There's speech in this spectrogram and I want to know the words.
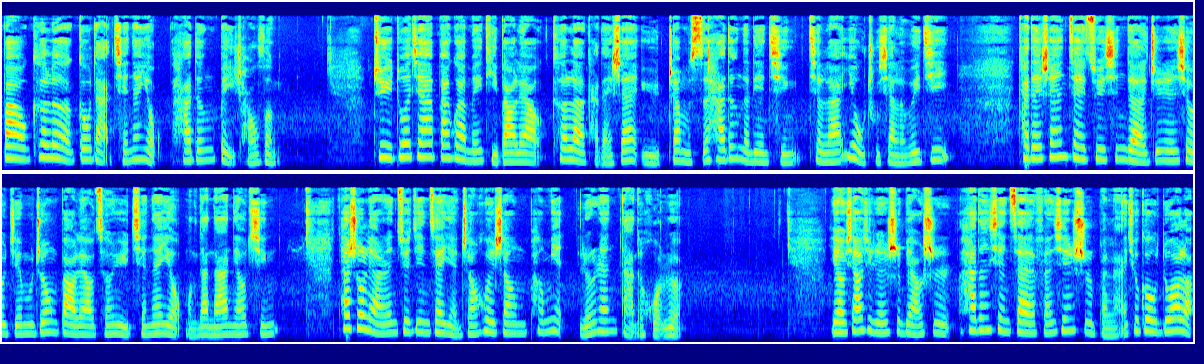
报科勒勾搭前男友哈登被嘲讽。据多家八卦媒体爆料，科勒卡戴珊与詹姆斯·哈登的恋情近来又出现了危机。卡戴珊在最新的真人秀节目中爆料，曾与前男友蒙大拿聊情。他说，两人最近在演唱会上碰面，仍然打得火热。有消息人士表示，哈登现在烦心事本来就够多了，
